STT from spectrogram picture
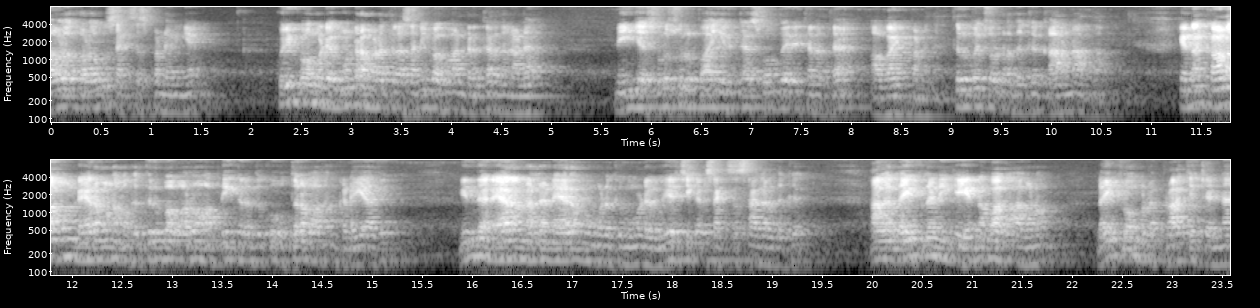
அவ்வளோக்கு அளவு சக்ஸஸ் பண்ணுவீங்க. குறிப்பாக உங்களுடைய மூன்றாம் இடத்துல சனி பகவான் இருக்கிறதுனால நீங்கள் சுறுசுறுப்பாக இருக்க சோம்பேறித்தனத்தை அவாய்ட் பண்ணுங்கள் திரும்ப சொல்கிறதுக்கு காரணம் தான் ஏன்னா காலமும் நேரமும் நமக்கு திரும்ப வரும் அப்படிங்கிறதுக்கு உத்தரவாதம் கிடையாது. இந்த நேரம் நல்ல நேரம் உங்களுக்கு உங்களுடைய முயற்சிகள் சக்ஸஸ் ஆகிறதுக்கு. ஆக லைஃப்பில் நீங்கள் என்னவாக ஆகணும்? லைஃப்பில் உங்களோட ப்ராஜெக்ட் என்ன?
